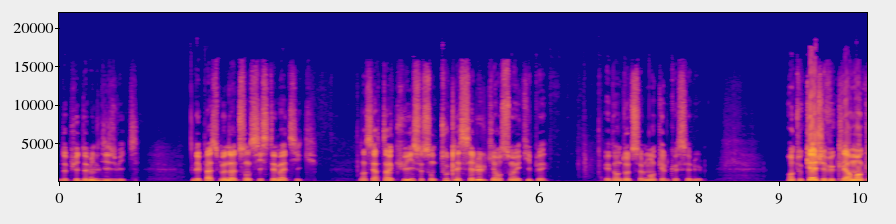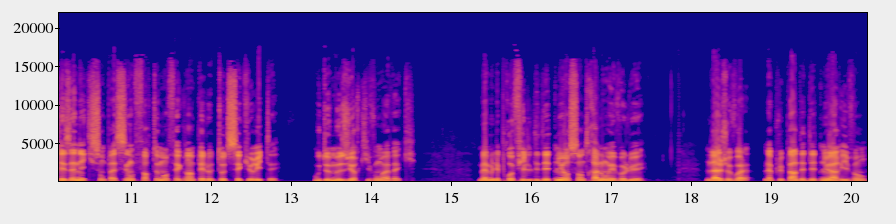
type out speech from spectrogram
depuis 2018. Les passe-menottes sont systématiques. Dans certains QI, ce sont toutes les cellules qui en sont équipées, et dans d'autres seulement quelques cellules. En tout cas, j'ai vu clairement que les années qui sont passées ont fortement fait grimper le taux de sécurité, ou de mesures qui vont avec. Même les profils des détenus en centrale ont évolué. Là, je vois la plupart des détenus arrivant,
